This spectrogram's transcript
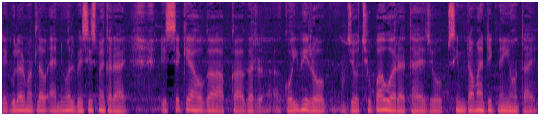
रेगुलर मतलब एनुअल बेसिस में कराए, इससे क्या होगा आपका अगर कोई भी रोग जो छुपा हुआ रहता है, जो सिम्टोमेटिक नहीं होता है,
